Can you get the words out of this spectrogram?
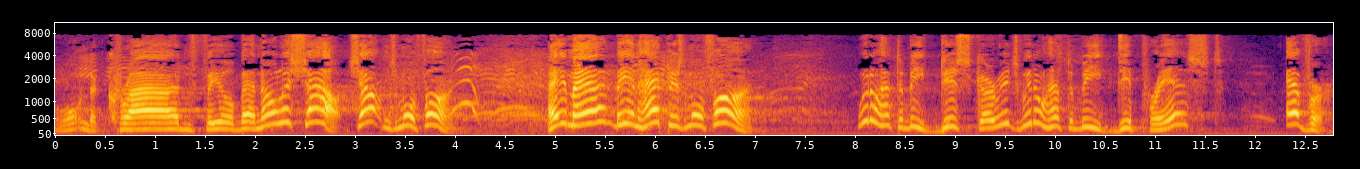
Wanting to cry and feel bad. No, let's shout. Shouting's more fun. Amen. Being happy is more fun. We don't have to be discouraged. We don't have to be depressed. Ever.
